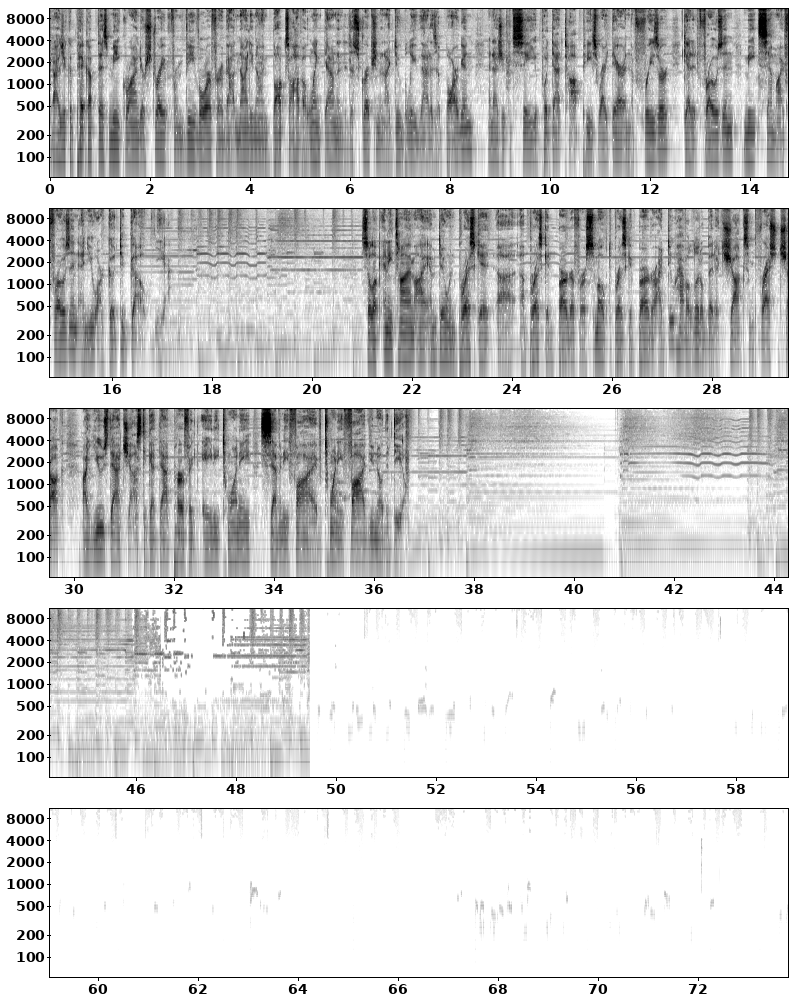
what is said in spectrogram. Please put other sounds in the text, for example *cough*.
Guys, you could pick up this meat grinder straight from Vevor for about 99 bucks. I'll have a link down in the description, and I do believe that is a bargain. And as you can see, you put that top piece right there in the freezer, get it frozen, meat semi-frozen, and you are good to go. Yeah. So look, anytime I am doing brisket, uh, a brisket burger for a smoked brisket burger, I do have a little bit of chuck, some fresh chuck. I use that just to get that perfect 80, 20, 75, 25, you know the deal.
